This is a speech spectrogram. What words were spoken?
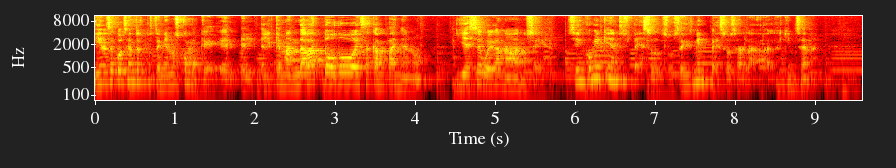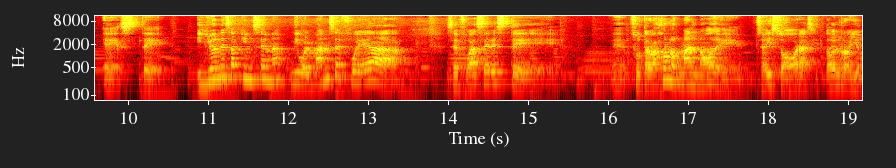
Y en ese call center pues teníamos como que el, el- que mandaba toda esa campaña, ¿no? Y ese güey ganaba, no sé, 5.500 pesos o 6.000 pesos a la, quincena. Este, y yo en esa quincena, digo, el man se fue a, se fue a hacer este, eh, su trabajo normal, ¿no? De 6 horas y todo el rollo.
